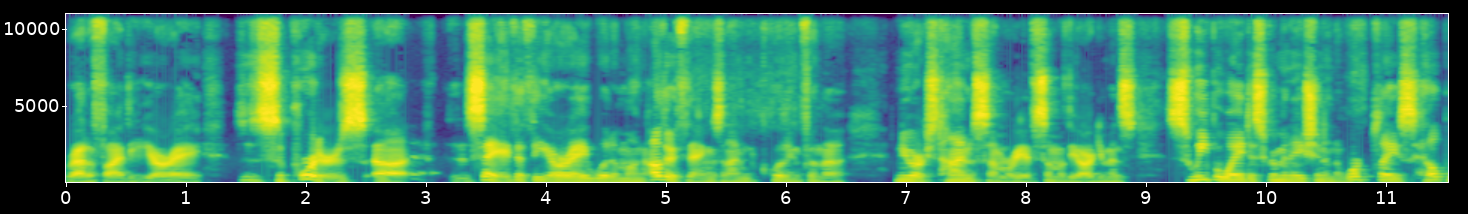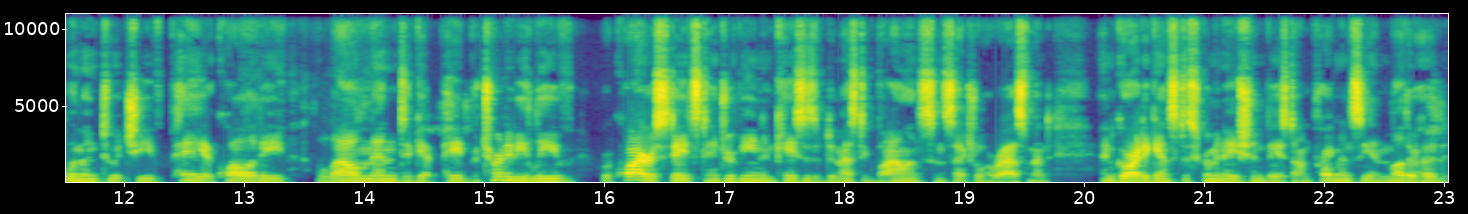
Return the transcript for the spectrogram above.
ratify the ERA. Supporters uh, say that the ERA would, among other things, and I'm quoting from the New York Times summary of some of the arguments, sweep away discrimination in the workplace, help women to achieve pay equality, allow men to get paid paternity leave, require states to intervene in cases of domestic violence and sexual harassment, and guard against discrimination based on pregnancy and motherhood,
